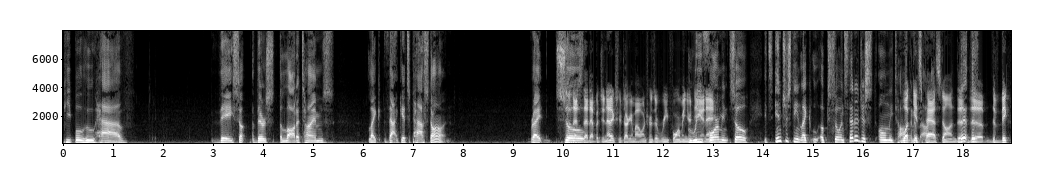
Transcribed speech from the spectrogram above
people who have they so, there's a lot of times like that gets passed on. Right? so, that's that epigenetics you're talking about in terms of reforming your DNA reforming. So it's interesting. Like, look, so instead of just only talking, what gets about passed on the The- the the- the, vic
